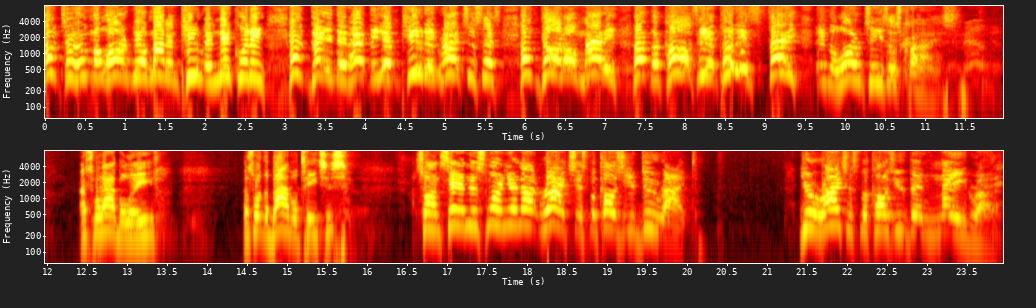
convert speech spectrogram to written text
unto whom the Lord will not impute iniquity. And David had the imputed righteousness of God Almighty uh, because he had put his faith in the Lord Jesus Christ. That's what I believe. That's what the Bible teaches. So I'm saying this morning, you're not righteous because you do right. You're righteous because you've been made right.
